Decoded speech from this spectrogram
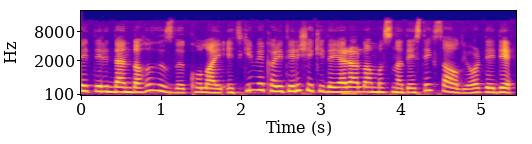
hizmetlerinden daha hızlı, kolay, etkin ve kaliteli şekilde yararlanmasına destek sağlıyor dedi.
